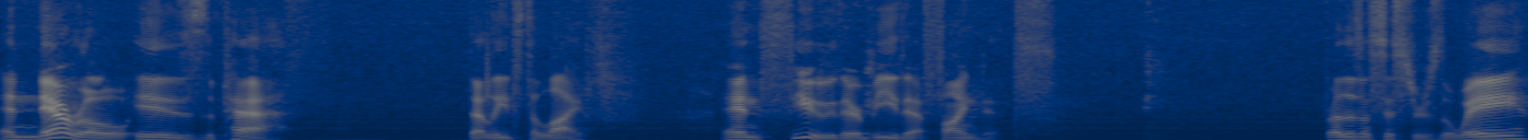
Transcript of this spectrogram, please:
And narrow is the path that leads to life, and few there be that find it. Brothers and sisters, the way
